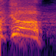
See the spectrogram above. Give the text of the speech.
fuck up!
